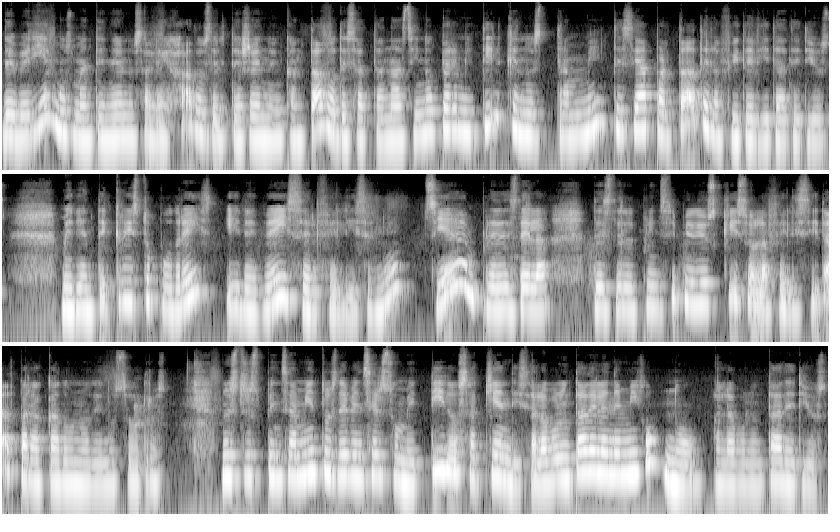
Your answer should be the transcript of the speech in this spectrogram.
Deberíamos mantenernos alejados del terreno encantado de Satanás y no permitir que nuestra mente sea apartada de la fidelidad de Dios. Mediante Cristo podréis y debéis ser felices, ¿no? Siempre desde, la, desde el principio Dios quiso la felicidad para cada uno de nosotros. Nuestros pensamientos deben ser sometidos a quién dice, a la voluntad del enemigo, no, a la voluntad de Dios,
